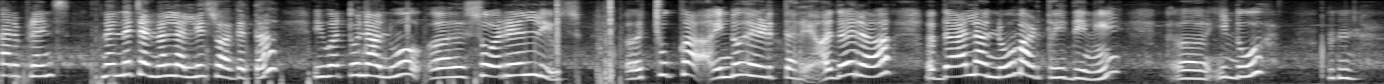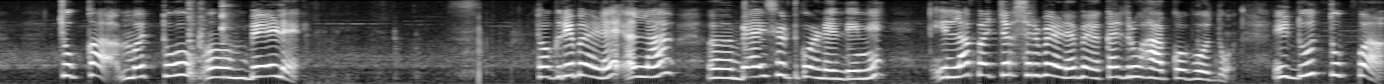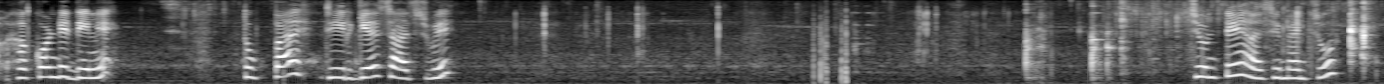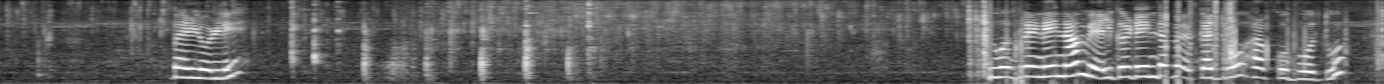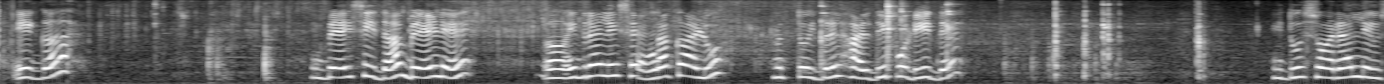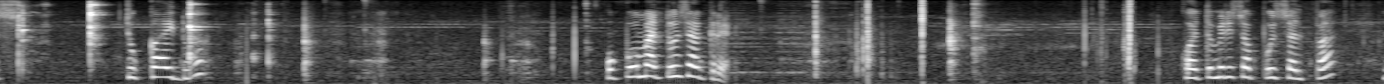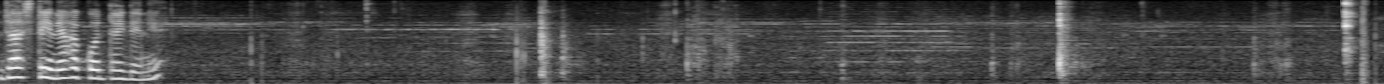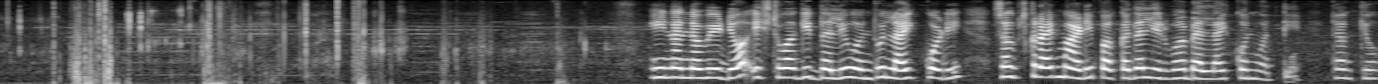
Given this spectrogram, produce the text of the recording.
ನಮಸ್ಕಾರ ಫ್ರೆಂಡ್ಸ್. ನನ್ನ ಚಾನಲ್ನಲ್ಲಿ ಸ್ವಾಗತ. ಇವತ್ತು ನಾನು ಸೋರೆಲ್ ಲೀವ್ಸ್ ಚುಕ್ಕ ಎಂದು ಹೇಳುತ್ತಾರೆ. ಅದರ ದಾಲನ್ನು ಮಾಡ್ತಾಯಿದ್ದೀನಿ ಇದು ಚುಕ್ಕ ಮತ್ತು ತೊಗರಿ ಬೇಳೆ ತೊಗರಿಬೇಳೆ ಎಲ್ಲ ಬೇಯಿಸಿಟ್ಕೊಂಡಿದ್ದೀನಿ ಇಲ್ಲ ಪಚ್ಚಸರು ಬೇಳೆ ಬೇಕಾದರೂ ಹಾಕ್ಕೋಬೋದು. ಇದು ತುಪ್ಪ ಹಾಕ್ಕೊಂಡಿದ್ದೀನಿ. ತುಪ್ಪ ಜೀರಿಗೆ ಸಾಸಿವೆ ಶುಂಠಿ ಹಸಿಮೆಣಸು ಬೆಳ್ಳುಳ್ಳಿ ಈ ಒಗ್ಗರಣೆನ ಮೇಲ್ಗಡೆಯಿಂದ ಬೇಕಾದರೂ ಹಾಕ್ಕೋಬೋದು ಈಗ ಬೇಯಿಸಿದ ಬೇಳೆ ಇದರಲ್ಲಿ ಶೇಂಗಾಕಾಳು ಮತ್ತು ಇದರಲ್ಲಿ ಹಳದಿ ಪುಡಿ ಇದೆ. ಇದು ಸೊರ ಲೀವ್ಸ್ ಚುಕ್ಕ ಇದು. ಉಪ್ಪು ಮತ್ತು ಸಕ್ಕರೆ. ಕೊತ್ತಂಬರಿ ಸೊಪ್ಪು ಸ್ವಲ್ಪ ಜಾಸ್ತಿನೇ ಹಾಕ್ಕೊತಾ ಇದ್ದೇನೆ. ಈ ನನ್ನ ವಿಡಿಯೋ ಇಷ್ಟವಾಗಿದ್ದಲ್ಲಿ ಒಂದು ಲೈಕ್ ಕೊಡಿ, ಸಬ್ಸ್ಕ್ರೈಬ್ ಮಾಡಿ ಪಕ್ಕದಲ್ಲಿರುವ ಬೆಲ್ ಐಕಾನ್ ಒತ್ತಿ. Thank you.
